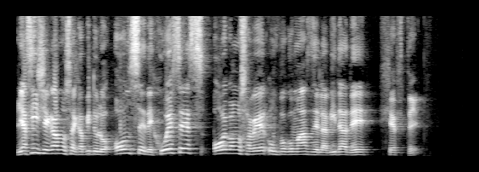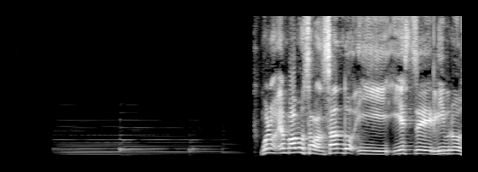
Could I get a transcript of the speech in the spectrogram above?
Y así llegamos al capítulo 11 de jueces. Hoy vamos a ver un poco más de la vida de Jefte. Bueno, eh, vamos avanzando y, este libro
